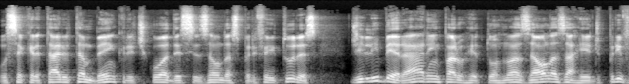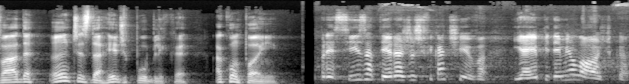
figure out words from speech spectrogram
O secretário também criticou a decisão das prefeituras de liberarem para o retorno às aulas a rede privada antes da rede pública. Acompanhe precisa ter a justificativa e a epidemiológica.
